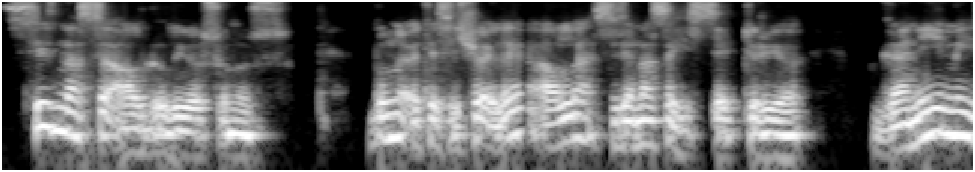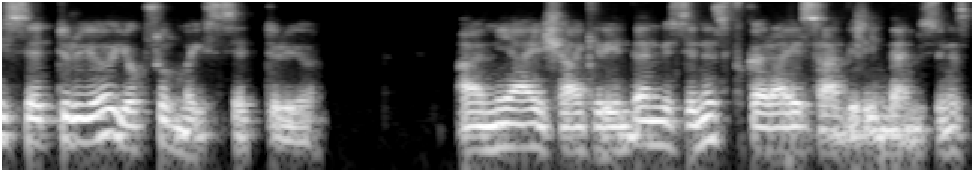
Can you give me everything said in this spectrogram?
Siz nasıl algılıyorsunuz? Bunun ötesi şöyle, Allah size nasıl hissettiriyor? Gani mi hissettiriyor, yoksul mu hissettiriyor? Amiyai şakirinden misiniz, fıkarayı sabirinden misiniz?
